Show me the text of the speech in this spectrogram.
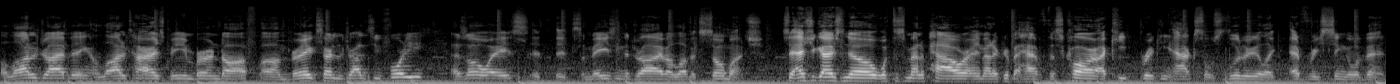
A lot of driving, a lot of tires being burned off. I'm um, very excited to drive the 240. As always, it, it's amazing to drive. I love it so much. So as you guys know, with this amount of power and amount of grip I have with this car, I keep breaking axles literally like every single event.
